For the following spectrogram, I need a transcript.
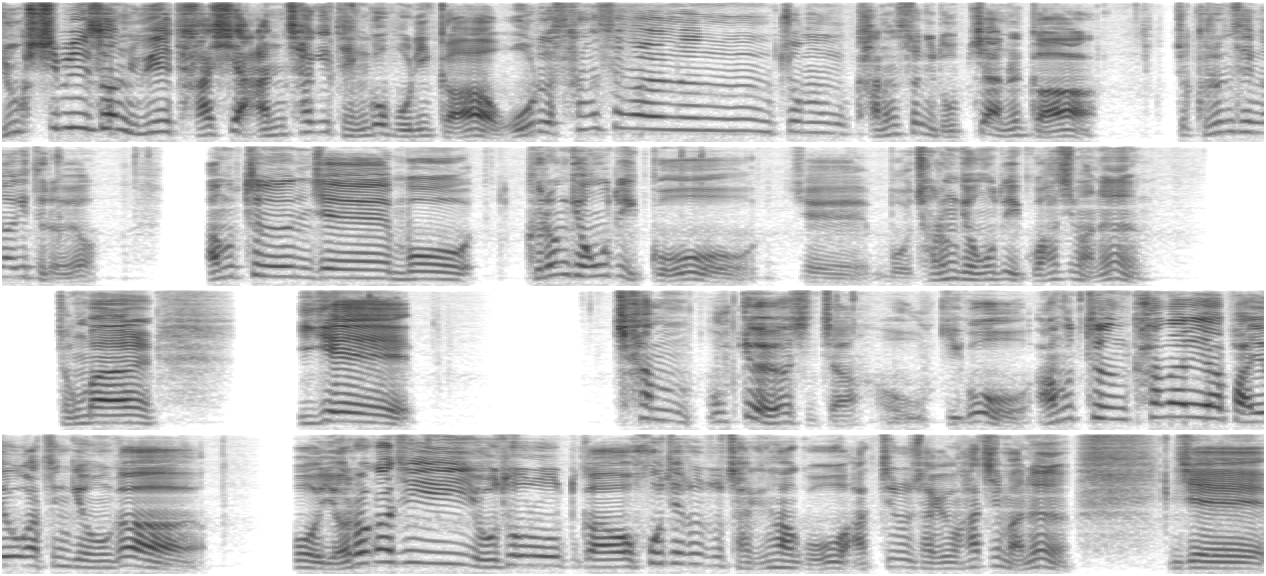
61선 위에 다시 안착이 된 거 보니까 오히려 상승하는 좀 가능성이 높지 않을까 저 그런 생각이 들어요. 아무튼 이제 뭐 그런 경우도 있고 이제 뭐 저런 경우도 있고 하지만은 정말 이게 참 웃겨요 진짜. 어, 웃기고. 아무튼 카나리아 바이오 같은 경우가 뭐 여러 가지 요소가 호재로도 작용하고 악재로 작용하지만은 이제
